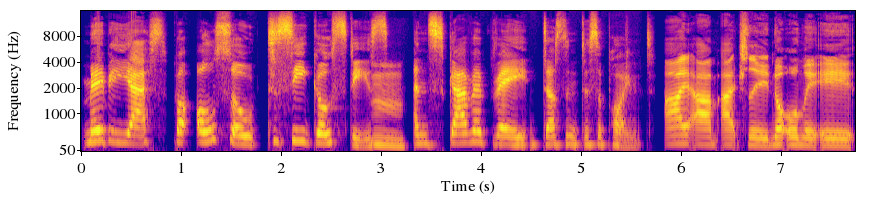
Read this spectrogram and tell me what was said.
maybe yes, but also to see ghosties. Mm. And Skara Brae doesn't disappoint. I am actually not only a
